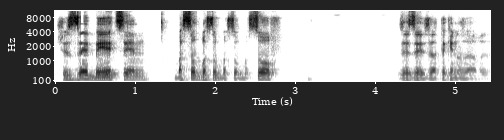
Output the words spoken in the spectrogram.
שזה בעצם בסוף בסוף בסוף בסוף, זה זה, זה התקן הזהב הזה.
